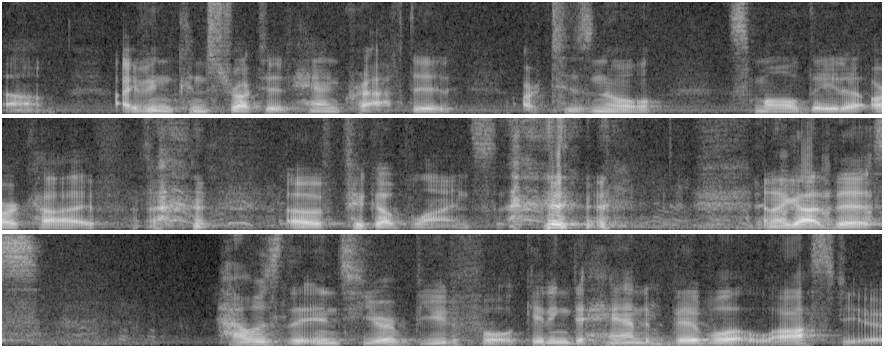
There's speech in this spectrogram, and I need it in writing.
Um, I even constructed handcrafted, artisanal, small data archive of pickup lines. and I got this. How is the into your beautiful getting to hand a bibble lost you?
